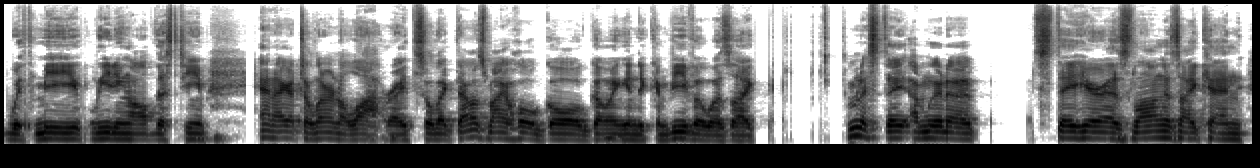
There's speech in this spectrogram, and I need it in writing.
with me leading all this team, and I got to learn a lot. Right, so like that was my whole goal going into Conviva was like, I'm gonna stay. I'm gonna stay here as long as I can.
